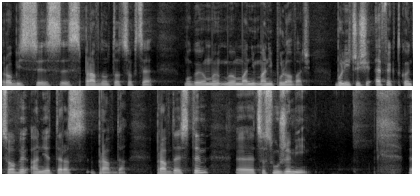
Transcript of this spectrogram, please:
robić z, z, z prawdą to, co chcę. Mogę ją manipulować, bo liczy się efekt końcowy, a nie teraz prawda. Prawda jest tym, e, co służy mi. E,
